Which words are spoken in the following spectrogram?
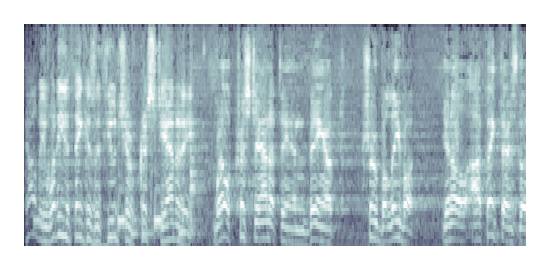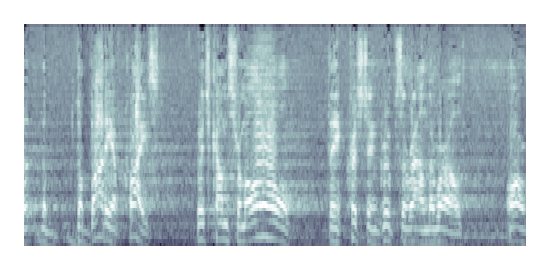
Tell me, what do you think is the future of Christianity? Well, Christianity and being a true believer, you know, I think there's the, the, the body of Christ, which comes from all the Christian groups around the world or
